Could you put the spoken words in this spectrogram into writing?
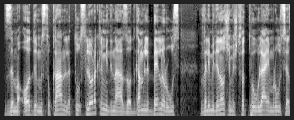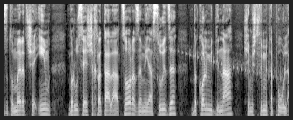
זה מאוד מסוכן לטוס לא רק למדינה הזאת, גם לבלרוס. ולמדינות שמשתפות פעולה עם רוסיה, זאת אומרת שאם ברוסיה יש החלטה לעצור, אז הם יעשו את זה בכל מדינה שמשתפים את הפעולה.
